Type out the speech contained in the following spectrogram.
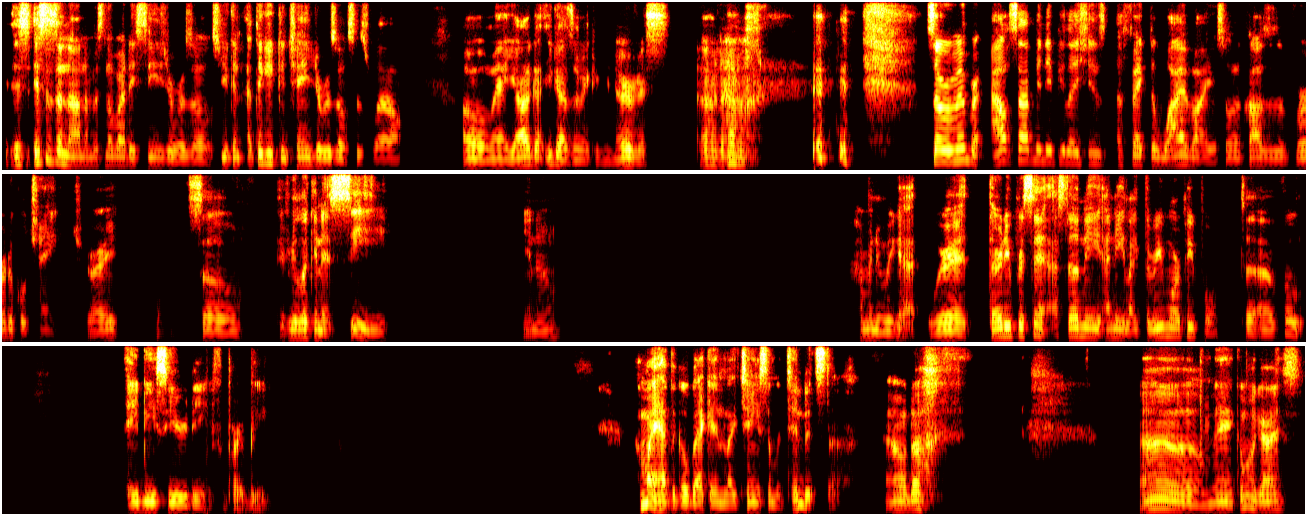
This, this is anonymous. Nobody sees your results. You can I think you can change your results as well. Oh man, y'all got you guys are making me nervous. Oh no. so remember, outside manipulations affect the Y value, so it causes a vertical change, right? So if you're looking at C, you know, how many we got? We're at 30%. I still need, I need like three more people to uh, vote. A, B, C, or D for part B. I might have to go back and like change some attendance stuff. I don't know. Oh man, come on, guys.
